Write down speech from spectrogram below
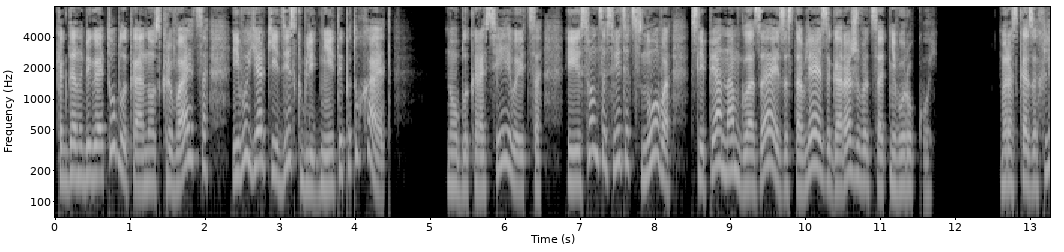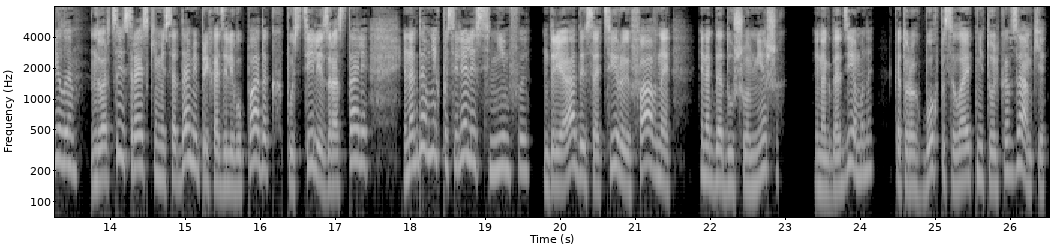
Когда набегает облако, оно скрывается, его яркий диск бледнеет и потухает. Но облако рассеивается, и солнце светит снова, слепя нам глаза и заставляя загораживаться от него рукой. В рассказах Лилы дворцы с райскими садами приходили в упадок, пустили и зарастали, иногда в них поселялись нимфы, дриады, сатиры и фавны, иногда души умерших, иногда демоны, которых Бог посылает не только в замки,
